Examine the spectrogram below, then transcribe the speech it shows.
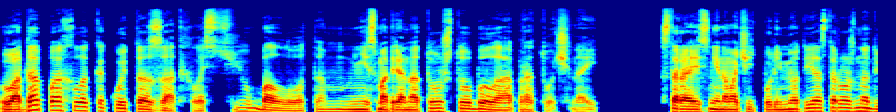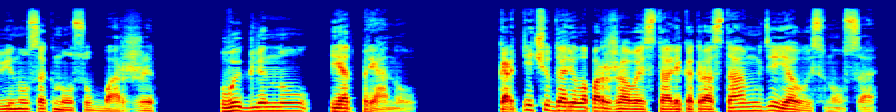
Вода пахла какой-то затхлостью, болотом, несмотря на то, что была проточной. Стараясь не намочить пулемет, я осторожно двинулся к носу баржи. Выглянул и отпрянул. Картечь ударила по ржавой стали как раз там, где я высунулся.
